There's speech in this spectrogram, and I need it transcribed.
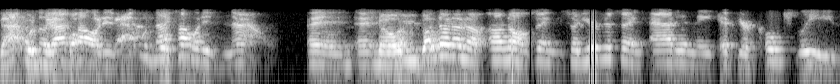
That would so make that's how it is. That would That's make, how it is now. And, and No, you but no, no, no, oh, no. I'm saying so. You're just saying add in the if your coach leaves.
